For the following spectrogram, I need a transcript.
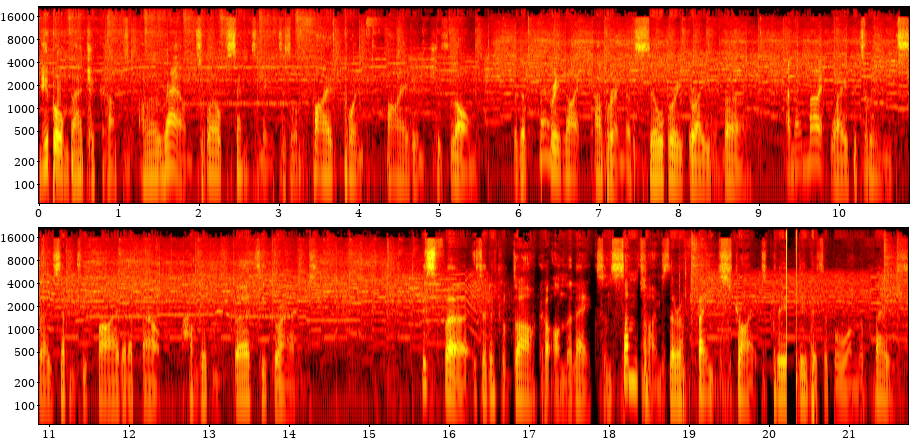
Newborn badger cubs are around 12 centimetres or 5.5 inches long, with a very light covering of silvery grey fur, and they might weigh between, say, 75 and about 130 grams. This fur is a little darker on the legs and sometimes there are faint stripes clearly visible on the face.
